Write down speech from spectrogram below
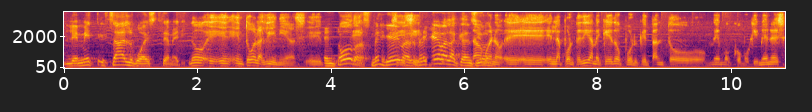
le metes algo a este América. No, en, todas las líneas. Eh, en todas, me, lleva, me lleva la canción. No, bueno, eh, eh, en la portería me quedo porque tanto Memo como Jiménez,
